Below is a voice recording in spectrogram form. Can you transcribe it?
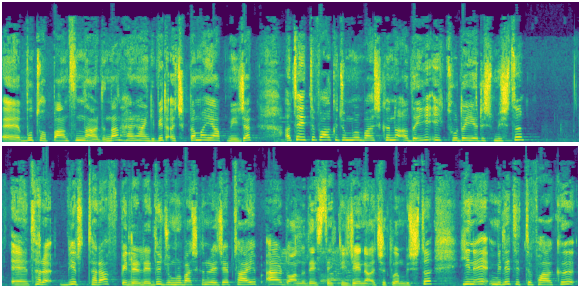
e, bu toplantının ardından herhangi bir açıklama yapmayacak. Ata İttifakı Cumhurbaşkanı adayı ilk turda yarışmıştı e, tara- bir taraf belirledi. Cumhurbaşkanı Recep Tayyip Erdoğan'ı destekleyeceğini açıklamıştı. Yine Millet İttifakı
